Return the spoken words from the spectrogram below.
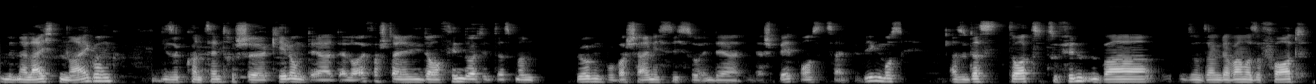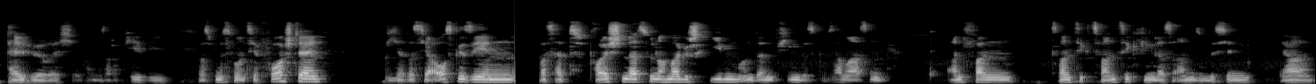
mit einer leichten Neigung. Diese konzentrische Kehlung der, der Läufersteine, die darauf hindeutet, dass man irgendwo wahrscheinlich sich so in der, in der Spätbronzezeit bewegen muss. Also das dort zu finden war, sozusagen, da waren wir sofort hellhörig und haben gesagt, okay, wie, was müssen wir uns hier vorstellen? Wie hat das hier ausgesehen? Was hat Preußen dazu nochmal geschrieben? Und dann fing das gewissermaßen Anfang 2020 fing das an, so ein bisschen, ja,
